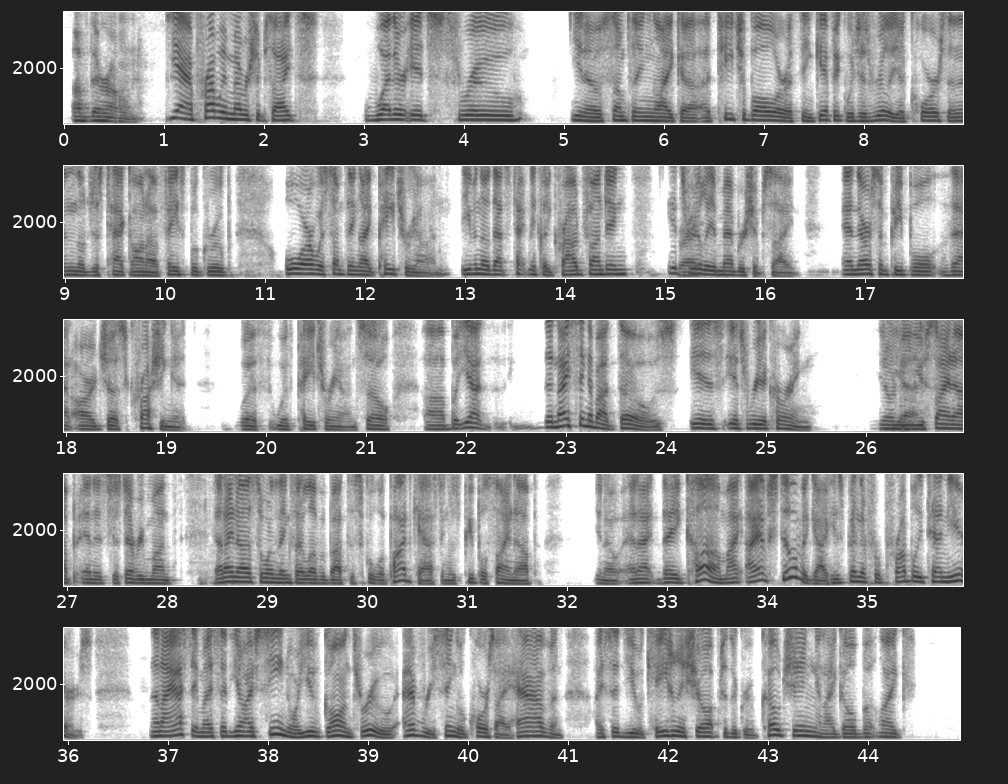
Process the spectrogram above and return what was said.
of their own? Yeah, probably membership sites, whether it's through you know something like a, a, teachable or a thinkific which is really a course and then they'll just tack on a facebook group or with something like patreon. Even though that's technically crowdfunding it's right. really a membership site. And there are some people that are just crushing it with with patreon. So uh, but yeah the nice thing about those is it's reoccurring. You know yes. you sign up and it's just every month. And i know that's one of the things i love about the school of podcasting was people sign up you know, and I they come. I, I have still have a guy. He's been there for probably 10 years. And I asked him, I said, you know, I've seen or you've gone through every single course I have. And I said, you occasionally show up to the group coaching. And I go, but like,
